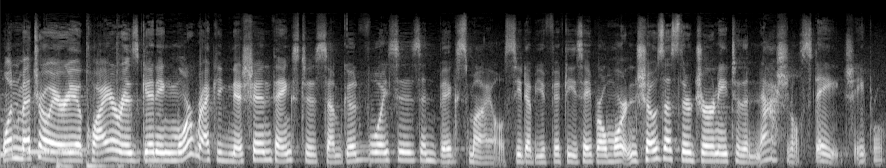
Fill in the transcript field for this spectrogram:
One metro area choir is getting more recognition thanks to some good voices and big smiles. CW50's April Morton shows us their journey to the national stage. April.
